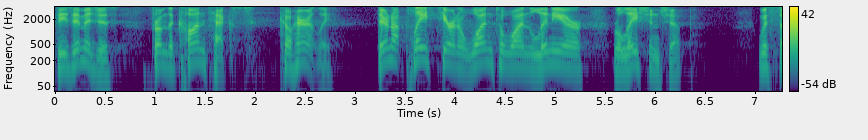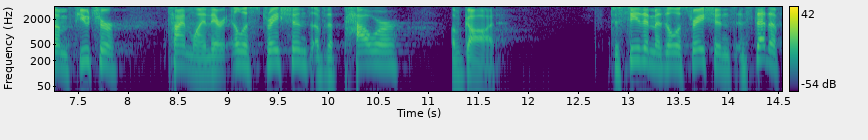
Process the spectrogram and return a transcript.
these images from the context coherently. They're not placed here in a one to one linear relationship with some future timeline. They're illustrations of the power of God. To see them as illustrations instead of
